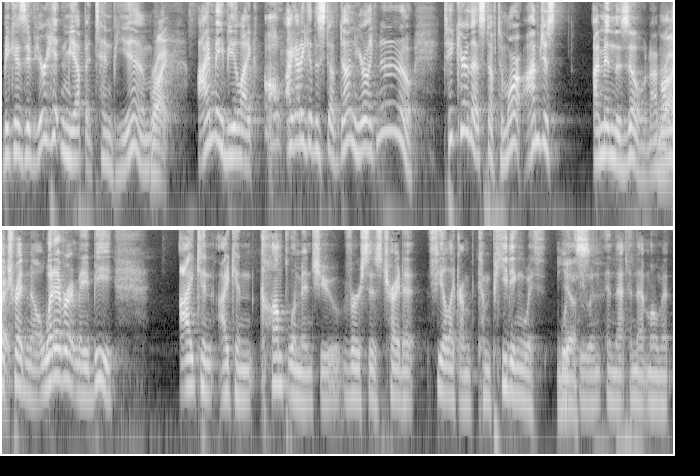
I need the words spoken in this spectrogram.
Because if you're hitting me up at 10 p.m., right. I may be like, oh, I got to get this stuff done. And you're like, no, no, no, take care of that stuff tomorrow. I'm just I'm in the zone. I'm right. on the treadmill, whatever it may be. I can I can compliment you versus try to feel like I'm competing with with yes. you in, in, that in that moment.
